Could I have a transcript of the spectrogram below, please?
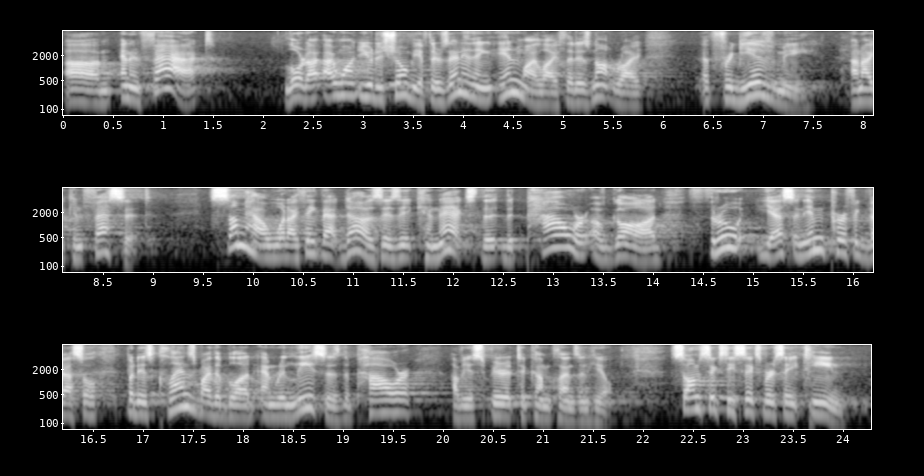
Um, and in fact, Lord, I, I, want you to show me if there's anything in my life that is not right, uh, forgive me, and I confess it. Somehow, what I think that does is it connects the, the power of God through, yes, an imperfect vessel, but is cleansed by the blood and releases the power of His Spirit to come cleanse and heal. Psalm 66, verse 18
